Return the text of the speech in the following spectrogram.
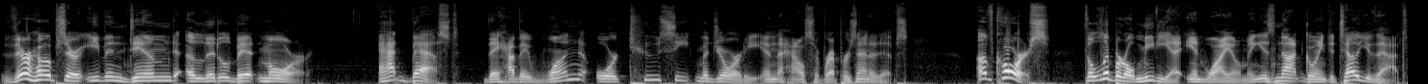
their hopes are even dimmed a little bit more. At best, they have a one or two seat majority in the House of Representatives. Of course, the liberal media in Wyoming is not going to tell you that.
